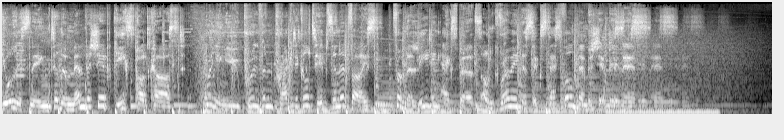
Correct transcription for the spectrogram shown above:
You're listening to the Membership Geeks podcast, bringing you proven practical tips and advice from the leading experts on growing a successful membership business.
